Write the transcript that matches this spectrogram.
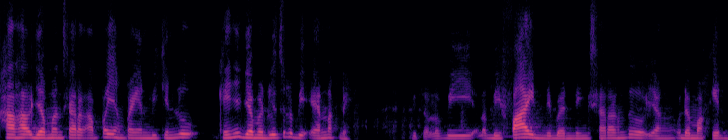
hal-hal zaman sekarang apa yang pengen bikin lu kayaknya zaman dulu tuh lebih enak deh gitu lebih lebih fine dibanding sekarang tuh yang udah makin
